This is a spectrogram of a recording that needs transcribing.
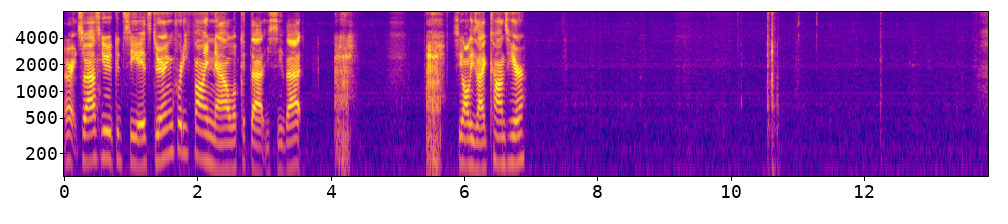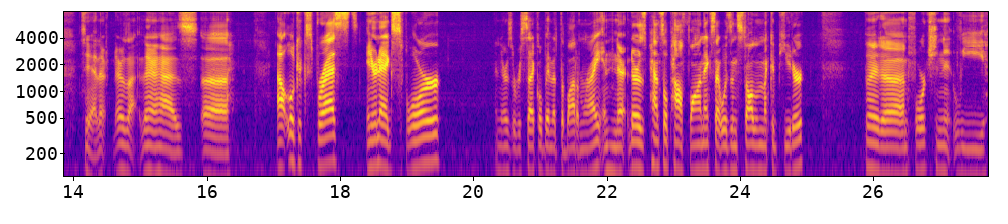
Alright, so as you can see, it's doing pretty fine now. Look at that. You see that? see all these icons here? So yeah, there, there's a, there has uh, Outlook Express, Internet Explorer, and there's a recycle bin at the bottom right, and there, there's Pencil Pal Phonics that was installed on the computer. But uh, unfortunately,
